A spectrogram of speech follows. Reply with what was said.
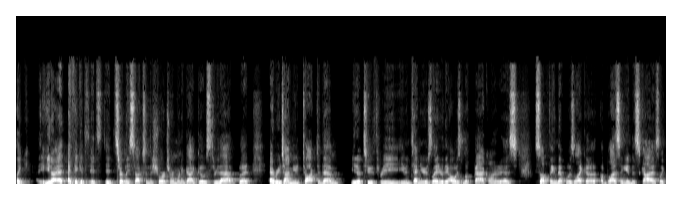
Like you know, I, I think it's it's it certainly sucks in the short term when a guy goes through that. But every time you talk to them, you know, two, three, even ten years later, they always look back on it as something that was like a, a blessing in disguise. Like,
